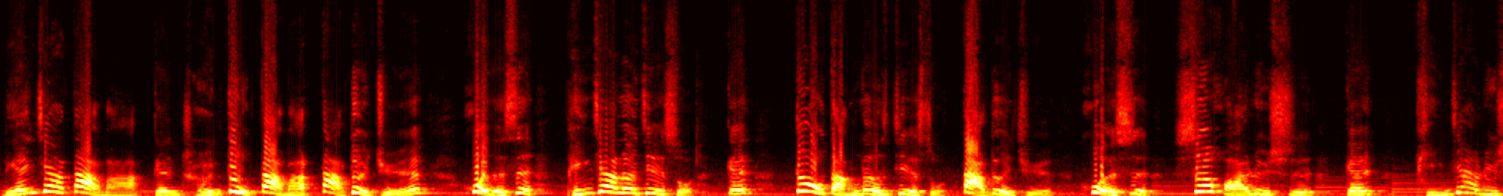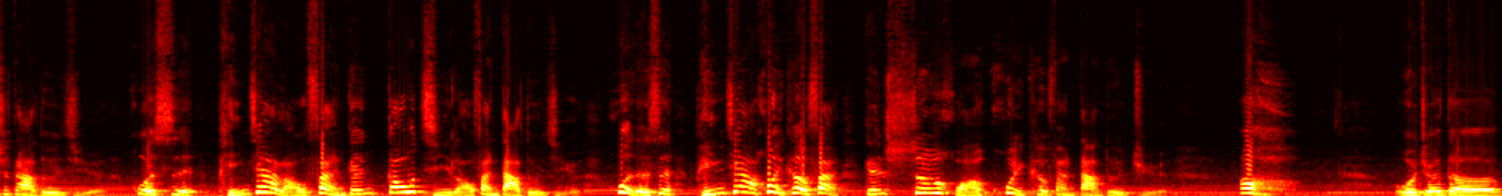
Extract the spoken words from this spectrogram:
廉价大麻跟纯度大麻大对决，或者是平价乐界所跟高档乐界所大对决，或者是奢华律师跟平价律师大对决，或是平价牢饭跟高级牢饭大对决，或者是平价会客饭跟奢华会客饭大对决。哦，我觉得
